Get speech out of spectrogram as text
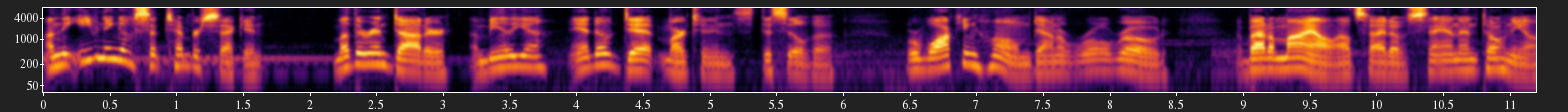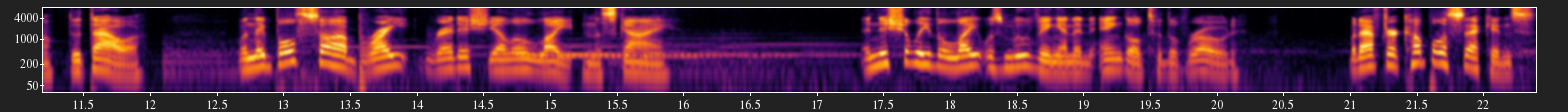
On the evening of September 2nd, mother and daughter, Amelia and Odette Martins de Silva, were walking home down a rural road about a mile outside of San Antonio do Tauá when they both saw a bright reddish yellow light in the sky. Initially, the light was moving at an angle to the road, but after a couple of seconds,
